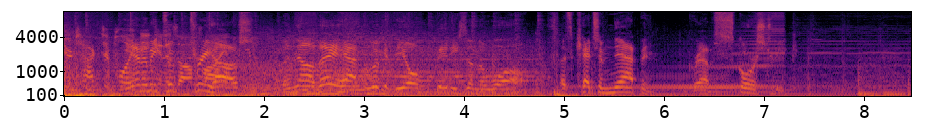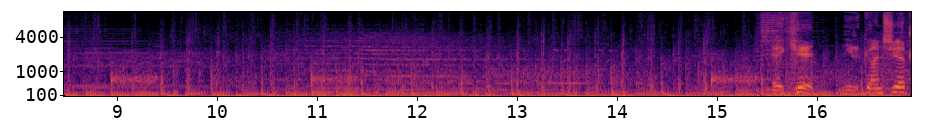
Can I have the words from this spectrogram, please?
Your attack deploy The enemy took offline. Treehouse, but now they have to look at the old biddies on the wall. Let's catch him napping and grab a score streak. Hey kid, need a gunship?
